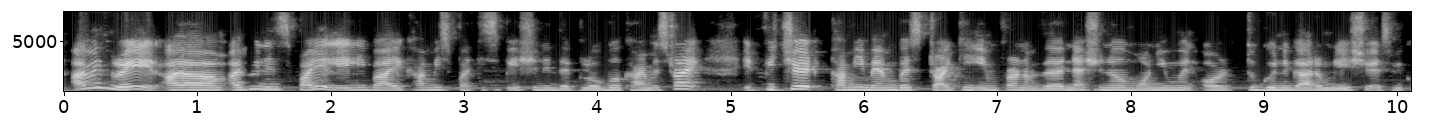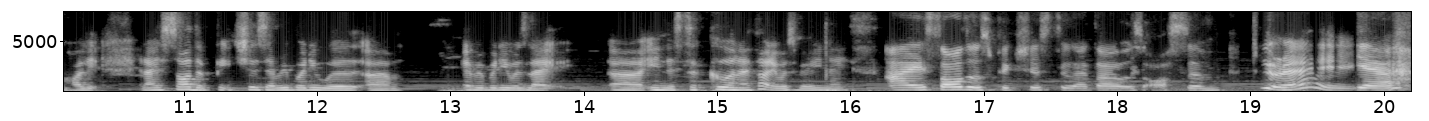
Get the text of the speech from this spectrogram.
I've been great. Um, I've been inspired lately by KAMI's participation in the global climate strike. It featured KAMI members striking in front of the National Monument or Tugu Negara Malaysia, as we call it. And I saw the pictures. Everybody will, um, everybody was like uh, in a circle, and I thought it was very nice. I saw those pictures too. I thought it was awesome. You're right. Yeah.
